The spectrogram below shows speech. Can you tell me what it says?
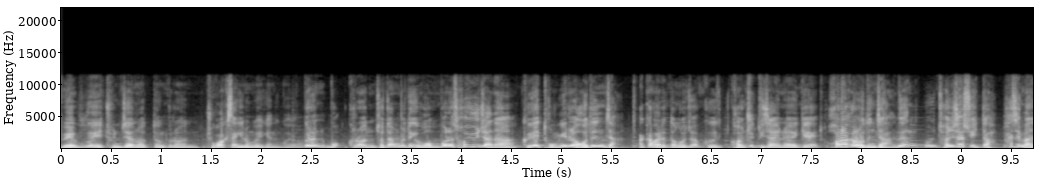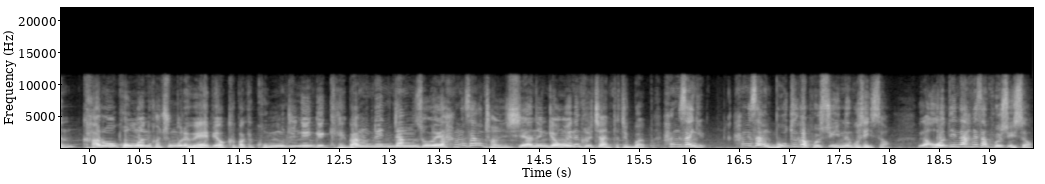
외부에 존재하는 어떤 그런 조각상 이런 거 얘기하는 거예요. 그런 뭐, 그런 저작물 등의 원본의 소유자나 그의 동의를 얻은 자 아까 말했던 거죠. 그 건축 디자이너에게 허락을 얻은 자는 전시할 수 있다. 하지만 가로 공원 건축물의 외벽 그 밖에 공중에게 개방된 장소에 항상 전시하는 경우에는 그렇지 않다. 즉 뭐 항상 항상 모두가 볼 수 있는 곳에 있어. 그러니까 어디나 항상 볼 수 있어.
